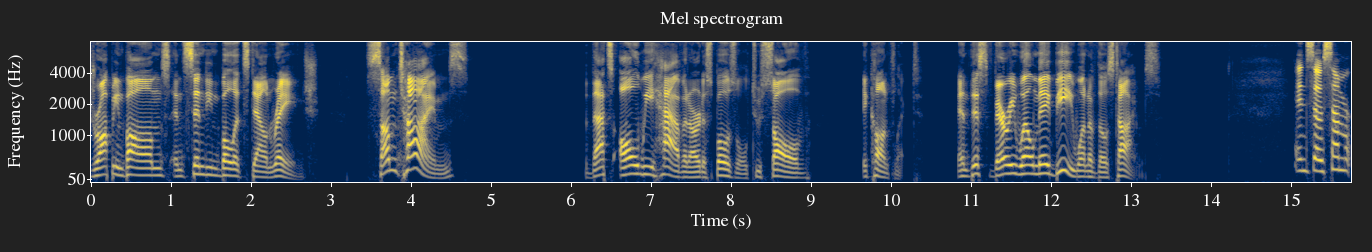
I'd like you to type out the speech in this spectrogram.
dropping bombs and sending bullets downrange. Sometimes that's all we have at our disposal to solve a conflict. And this very well may be one of those times. And so some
